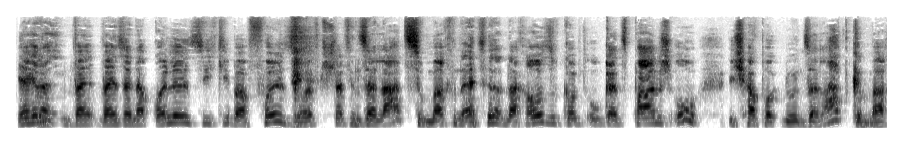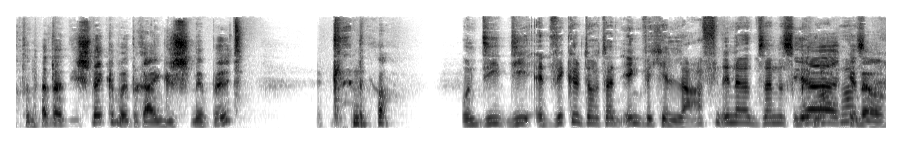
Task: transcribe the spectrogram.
Ja, genau, Und, weil, weil seine Olle sich lieber vollsäuft, statt den Salat zu machen, als er dann nach Hause kommt und ganz panisch, oh, ich habe heute nur einen Salat gemacht und hat dann die Schnecke mit reingeschnippelt. Genau. Und die, die entwickelt doch dann irgendwelche Larven innerhalb seines Körpers. Ja, genau.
